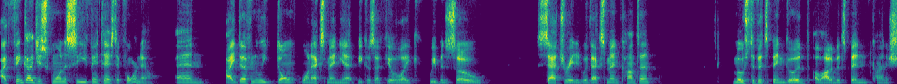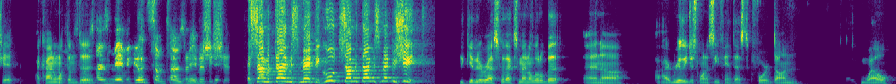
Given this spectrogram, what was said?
I think I just want to see Fantastic Four now, and I definitely don't want X Men yet because I feel like we've been so saturated with X Men content. Most of it's been good. A lot of it's been kind of shit. I kind of want them to. Sometimes maybe good, sometimes maybe, Maybe shit. shit. Sometimes maybe good, sometimes maybe shit. to give it a rest with X Men a little bit, and uh, I really just want to see Fantastic Four done well.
